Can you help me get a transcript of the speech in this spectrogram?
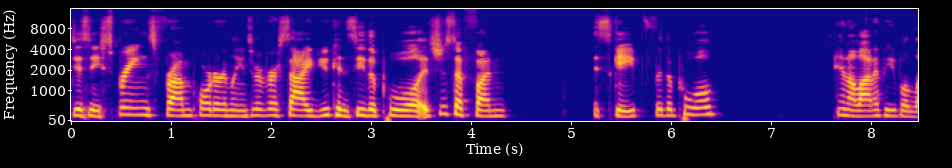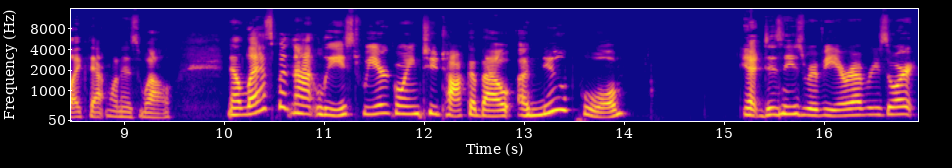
Disney Springs from Port Orleans Riverside, you can see the pool. It's just a fun escape for the pool. And a lot of people like that one as well. Now, last but not least, we are going to talk about a new pool at Disney's Riviera Resort.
